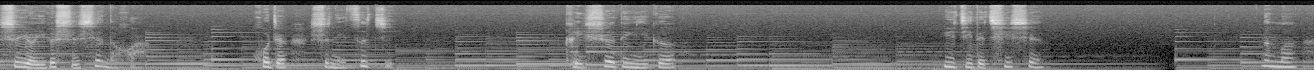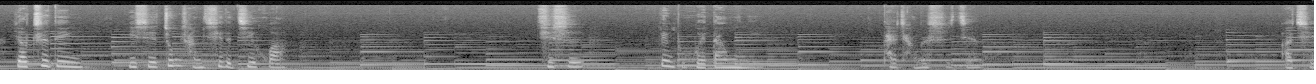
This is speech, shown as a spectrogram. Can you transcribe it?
是有一个实现的话，或者是你自己可以设定一个预计的期限。那么，要制定一些中长期的计划，其实并不会耽误你太长的时间，而且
